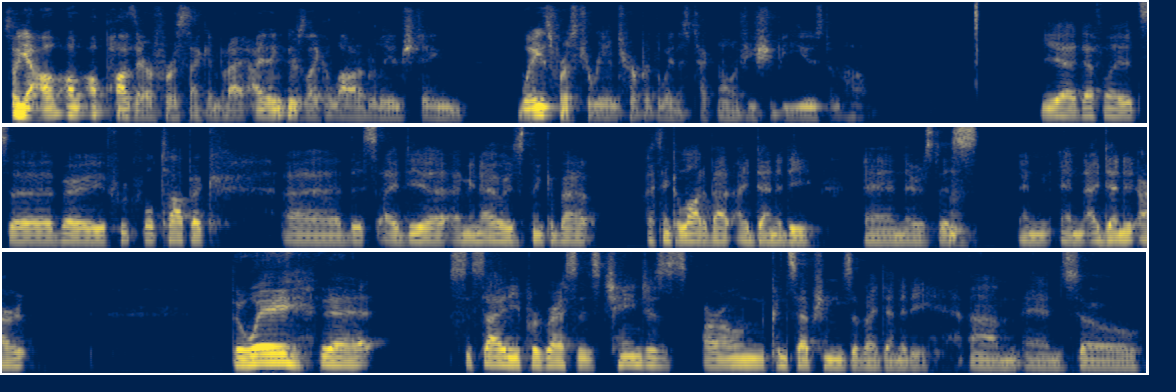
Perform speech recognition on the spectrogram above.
so yeah, I'll, I'll, I'll, pause there for a second, but I, I think there's like a lot of really interesting ways for us to reinterpret the way this technology should be used in the home. Yeah, definitely. It's a very fruitful topic. Uh, this idea, I mean, I always think about I think a lot about identity, and there's this hmm. and and identity are the way that society progresses changes our own conceptions of identity, um, and so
